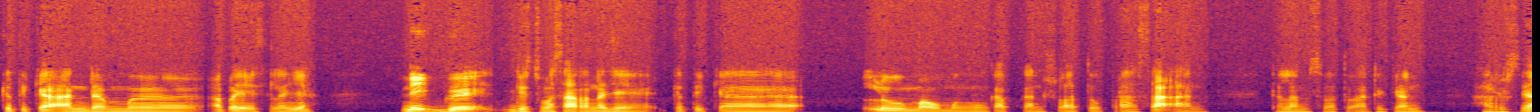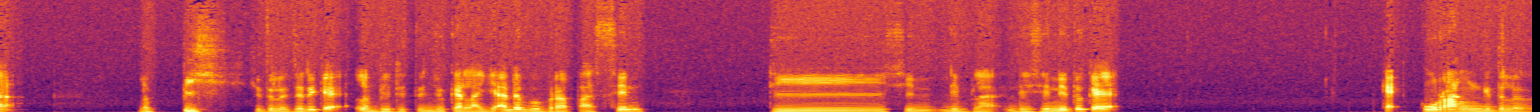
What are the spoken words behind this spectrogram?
ketika anda me, apa ya istilahnya ini gue gue cuma saran aja ya ketika lu mau mengungkapkan suatu perasaan dalam suatu adegan harusnya lebih gitu loh. Jadi kayak lebih ditunjukkan lagi. Ada beberapa scene di sini di, di sini tuh kayak kayak kurang gitu loh.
